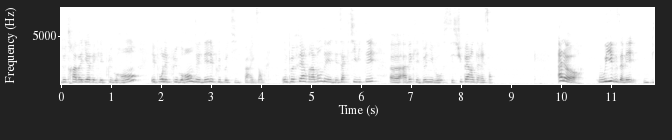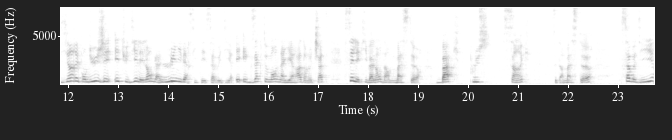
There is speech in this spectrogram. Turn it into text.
de travailler avec les plus grands et pour les plus grands d'aider les plus petits, par exemple on peut faire vraiment des, activités euh, avec les deux niveaux. C'est super intéressant. Alors, oui, vous avez bien répondu, j'ai étudié les langues à l'université, ça veut dire. Et exactement, Nayera dans le chat, c'est l'équivalent d'un master. Bac plus 5, c'est un master, ça veut dire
